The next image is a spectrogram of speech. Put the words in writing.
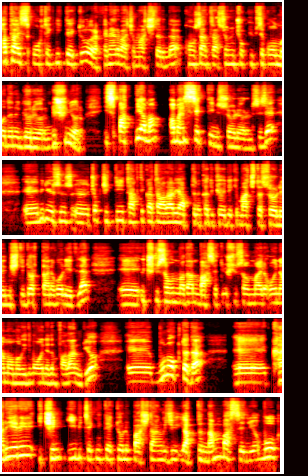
Hatay Spor Teknik Direktörü olarak Fenerbahçe maçlarında konsantrasyonun çok yüksek olmadığını görüyorum, düşünüyorum. İspatlayamam ama hissettiğimi söylüyorum size. E, biliyorsunuz e, çok ciddi taktik hatalar yaptığını Kadıköy'deki maçta söylemişti. Dört tane gol yediler. E, üçlü savunmadan bahsetti. Üçlü savunmayla oynamamalıydım, oynadım falan diyor. E, bu noktada e, kariyeri için iyi bir teknik direktörlük başlangıcı yaptığından bahsediyor. Bu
